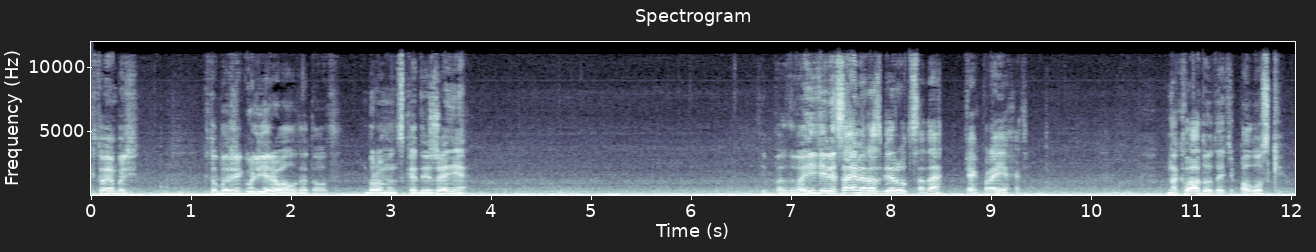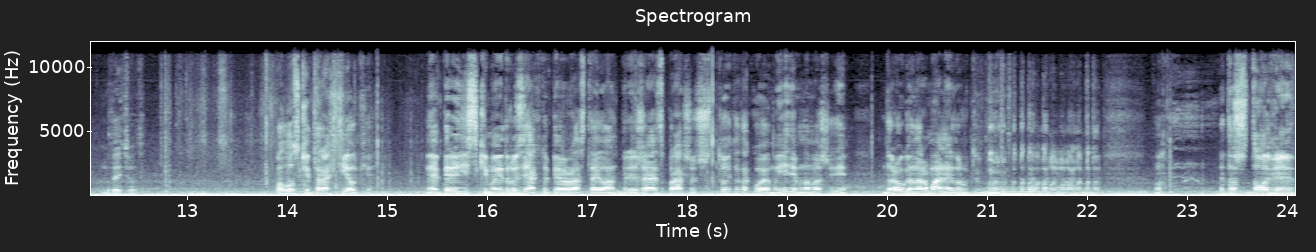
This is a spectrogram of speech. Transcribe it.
кто-нибудь, кто бы регулировал вот это вот броменское движение? Типа водители сами разберутся, да? Как проехать? Накладывают эти полоски, вот эти вот. Полоски-тарахтелки. У меня периодически мои друзья, кто первый раз в Таиланд приезжает, спрашивают, что это такое? Мы едем на машине, дорога нормальная. говорю, Это что, говорит?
